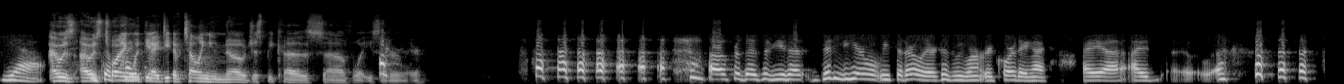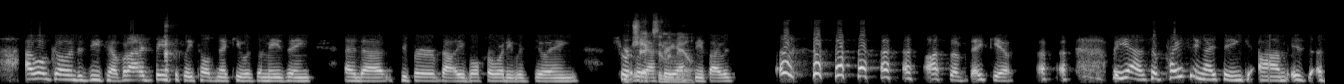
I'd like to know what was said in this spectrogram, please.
Yeah. I was I was so toying with the idea of telling you no just because of what you said earlier. uh, for those of you that didn't hear what we said earlier because we weren't recording, I I uh, I uh, I won't go into detail, but I basically told Nick he was amazing and uh, super valuable for what he was doing. Shortly after he asked me if I was awesome, thank you. but yeah, so pricing I think um, is a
